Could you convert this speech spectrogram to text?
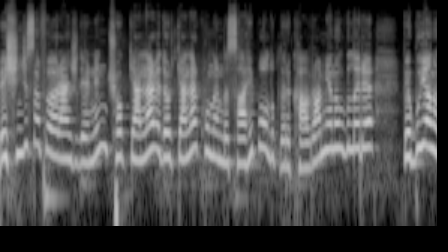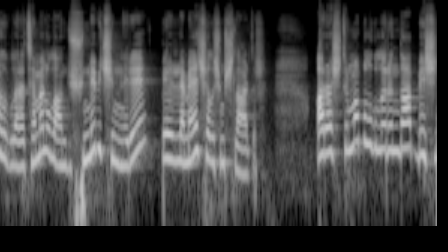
5. sınıf öğrencilerinin çokgenler ve dörtgenler konularında sahip oldukları kavram yanılgıları ve bu yanılgılara temel olan düşünme biçimleri belirlemeye çalışmışlardır. Araştırma bulgularında 5.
